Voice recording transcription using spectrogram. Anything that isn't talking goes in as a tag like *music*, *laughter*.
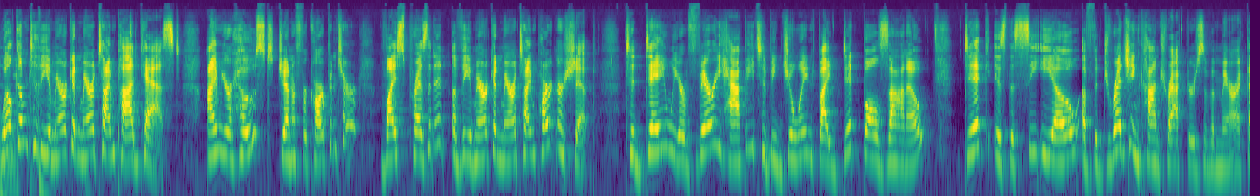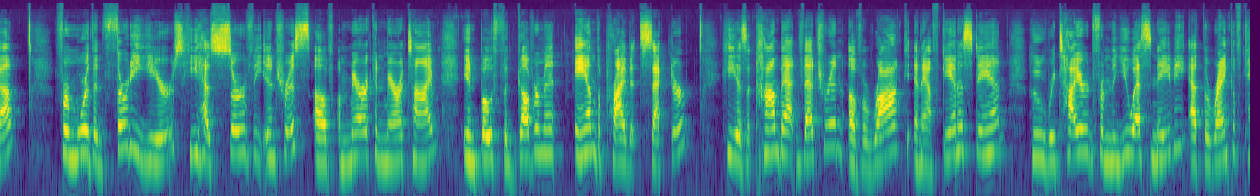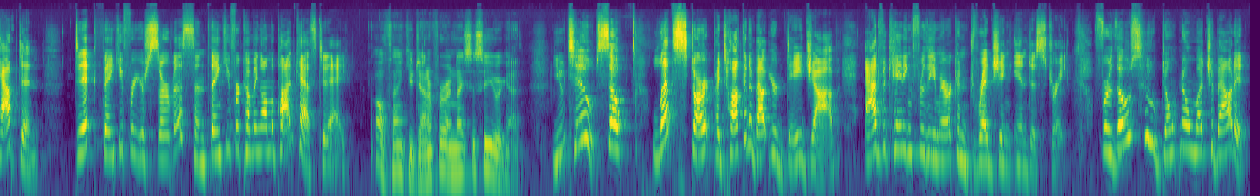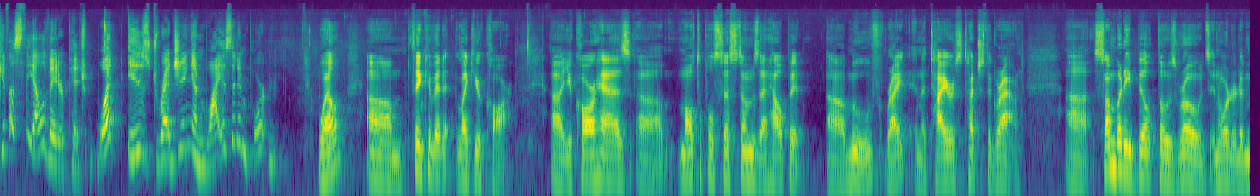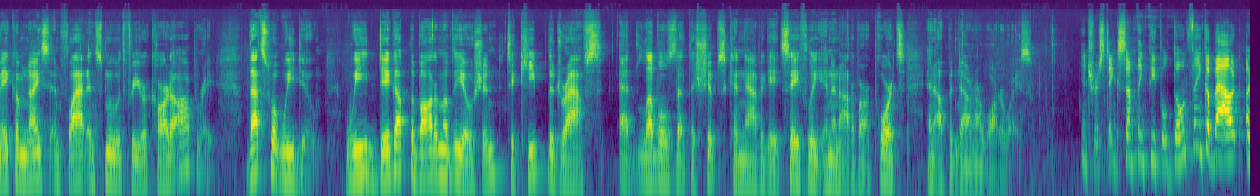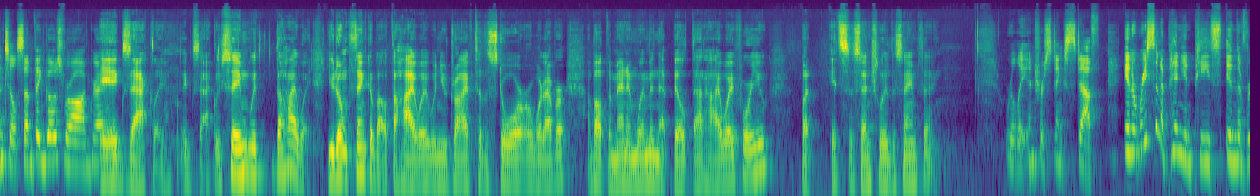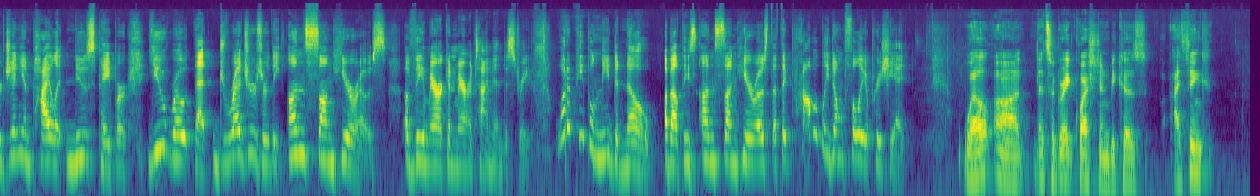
Welcome to the American Maritime Podcast. I'm your host, Jennifer Carpenter, Vice President of the American Maritime Partnership. Today, we are very happy to be joined by Dick Balzano. Dick is the CEO of the Dredging Contractors of America. For more than 30 years, he has served the interests of American maritime in both the government and the private sector. He is a combat veteran of Iraq and Afghanistan who retired from the U.S. Navy at the rank of captain. Dick, thank you for your service and thank you for coming on the podcast today. Oh, thank you, Jennifer, and nice to see you again. You too. So let's start by talking about your day job, advocating for the American dredging industry. For those who don't know much about it, give us the elevator pitch. What is dredging and why is it important? Well, um, think of it like your car. Uh, your car has uh, multiple systems that help it uh, move, right? And the tires touch the ground. Uh, somebody built those roads in order to make them nice and flat and smooth for your car to operate. That's what we do. We dig up the bottom of the ocean to keep the drafts at levels that the ships can navigate safely in and out of our ports and up and down our waterways. Interesting. Something people don't think about until something goes wrong, right? Exactly, exactly. Same with the highway. You don't think about the highway when you drive to the store or whatever, about the men and women that built that highway for you, but it's essentially the same thing. Really interesting stuff. In a recent opinion piece in the Virginian Pilot newspaper, you wrote that dredgers are the unsung heroes of the American maritime industry. What do people need to know about these unsung heroes that they probably don't fully appreciate? Well, uh, that's a great question because I think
